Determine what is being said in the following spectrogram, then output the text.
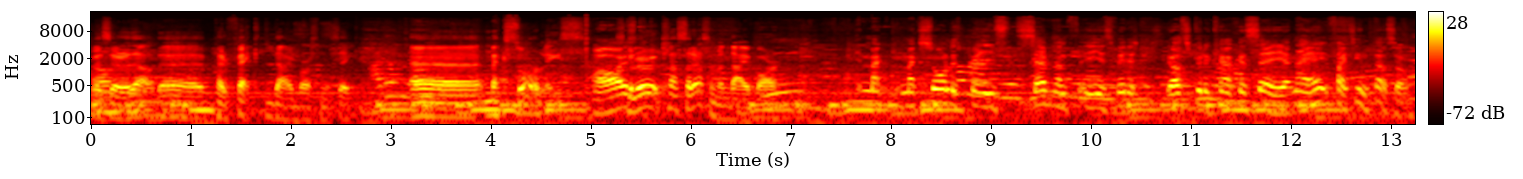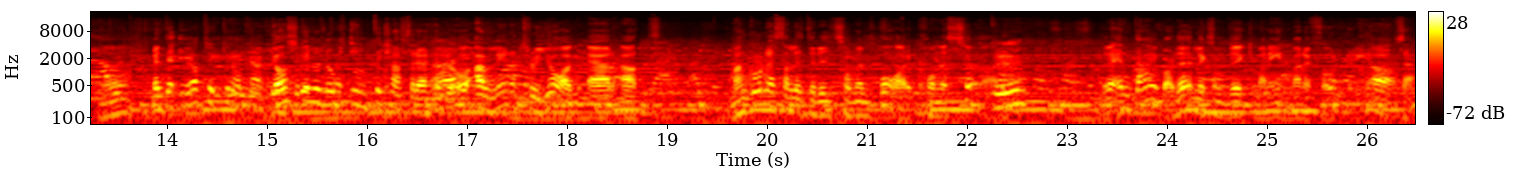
men ser du det? Det är perfekt divebars musik. Uh, McSorleys, Ja, skulle du klassa det som en divebar? Mac, McSorleys på East 7th i Village. Jag skulle kanske säga, nej faktiskt inte alltså. Men det, Jag tycker nog kanske jag skulle riktigt- nog inte klassa det heller. Nej. Och anledningen tror jag är att man går nästan lite dit som en barkonnässör. Mm. En divebar, det är liksom dyker man in, man är full redan. Ja. Så här.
